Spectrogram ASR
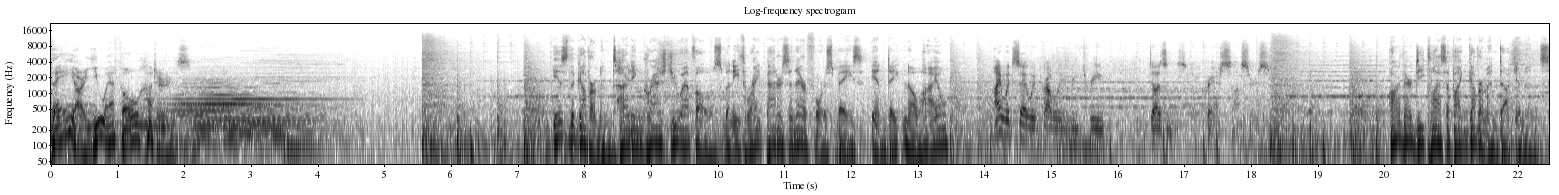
They are UFO hunters. Is the government hiding crashed UFOs beneath Wright-Patterson Air Force Base in Dayton, Ohio? I would say we probably retrieved dozens of crashed saucers. Are there declassified government documents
